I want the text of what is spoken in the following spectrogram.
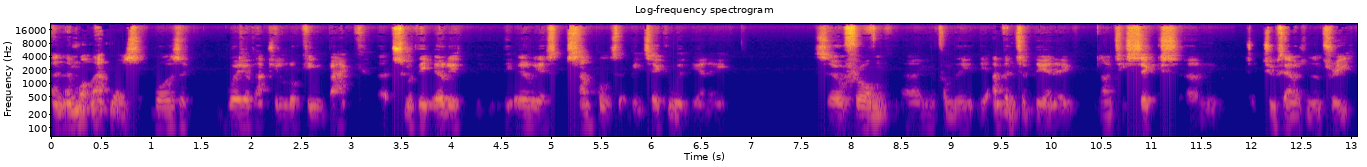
And, and what that was, was a way of actually looking back at some of the early, the earliest samples that have been taken with DNA. So from, uh, from the, the advent of DNA, 96 um, to 2003,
